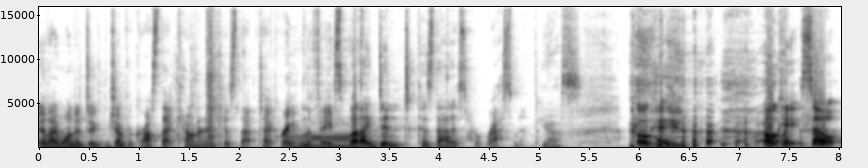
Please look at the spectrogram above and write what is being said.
And I wanted to jump across that counter and kiss that tech right in the face, but I didn't because that is harassment. yes. Okay. okay, so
